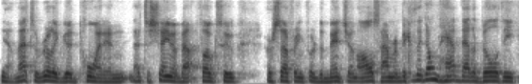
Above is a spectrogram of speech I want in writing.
Yeah, that's a really good point, and that's a shame about folks who are suffering from dementia and Alzheimer because they don't have that ability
